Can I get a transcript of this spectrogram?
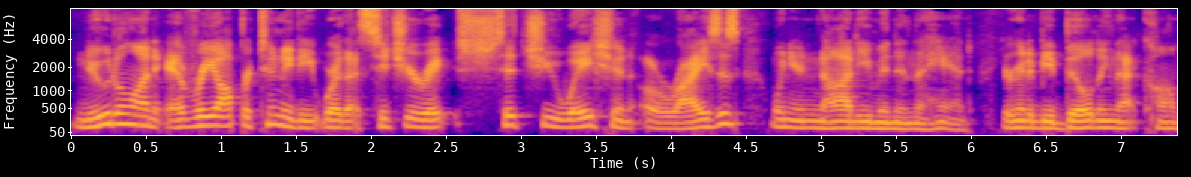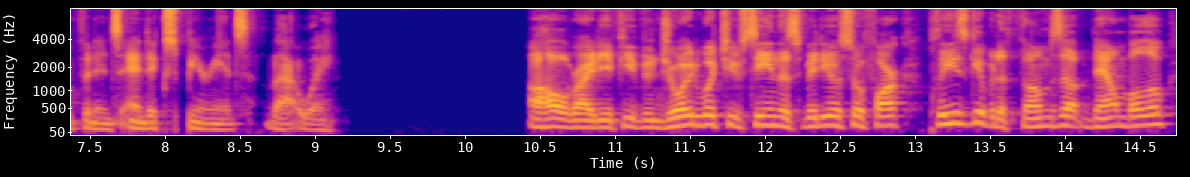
noodle on every opportunity where that situa- situation arises when you're not even in the hand. You're going to be building that confidence and experience that way. Alrighty, if you've enjoyed what you've seen this video so far, please give it a thumbs up down below.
